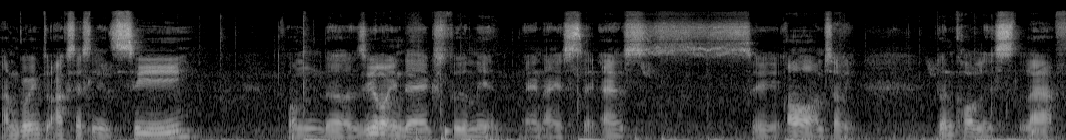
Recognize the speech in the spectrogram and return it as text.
I'm going to access list C from the zero index to the mid and I say I say oh I'm sorry. Don't call this left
